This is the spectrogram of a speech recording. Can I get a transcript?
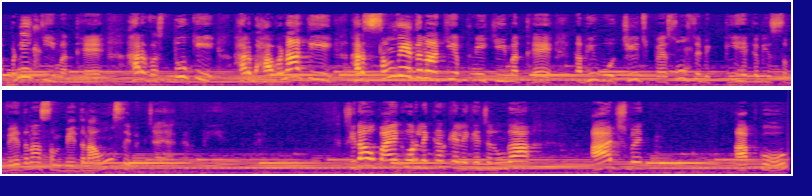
अपनी कीमत है, हर वस्तु की, हर भावना की, हर संवेदना की अपनी कीमत है। कभी वो चीज़ पैसों से बिकती है, कभी संवेदना संवेदनाओं से बिक जाया करती है। सीधा उपाय को और लिख करके लेके चलूँगा। आज मैं आपको,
